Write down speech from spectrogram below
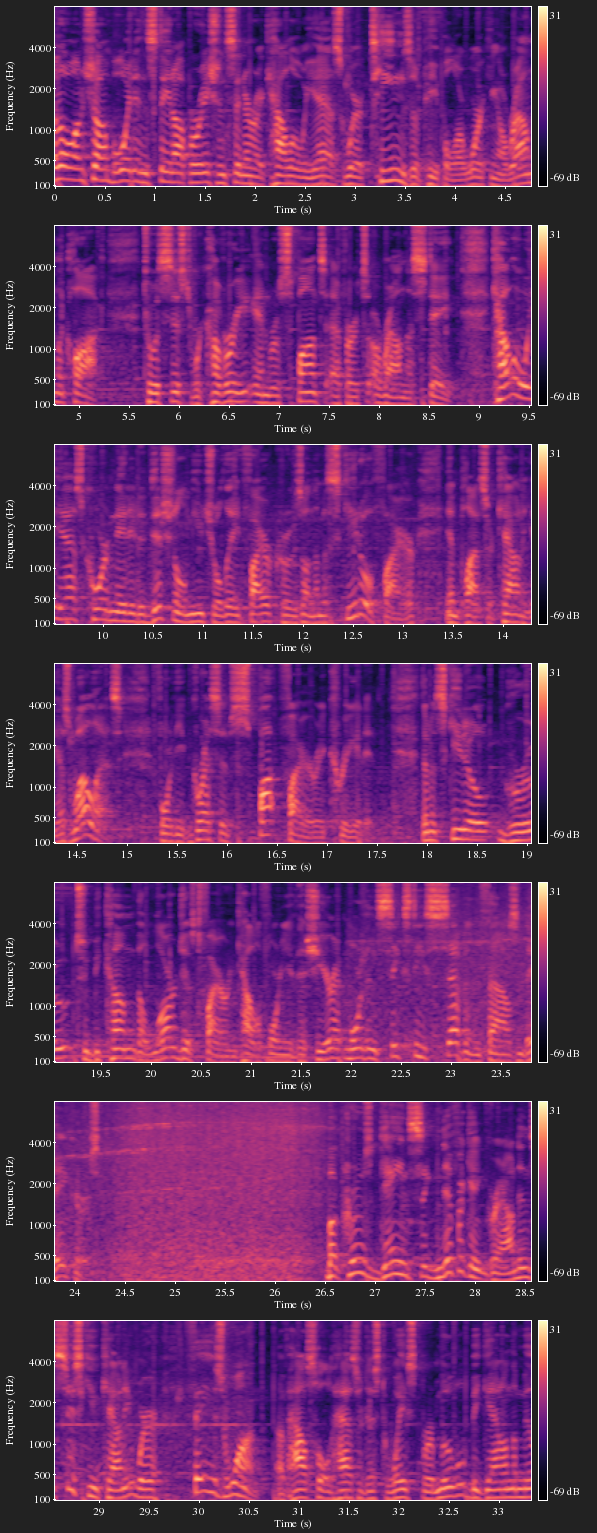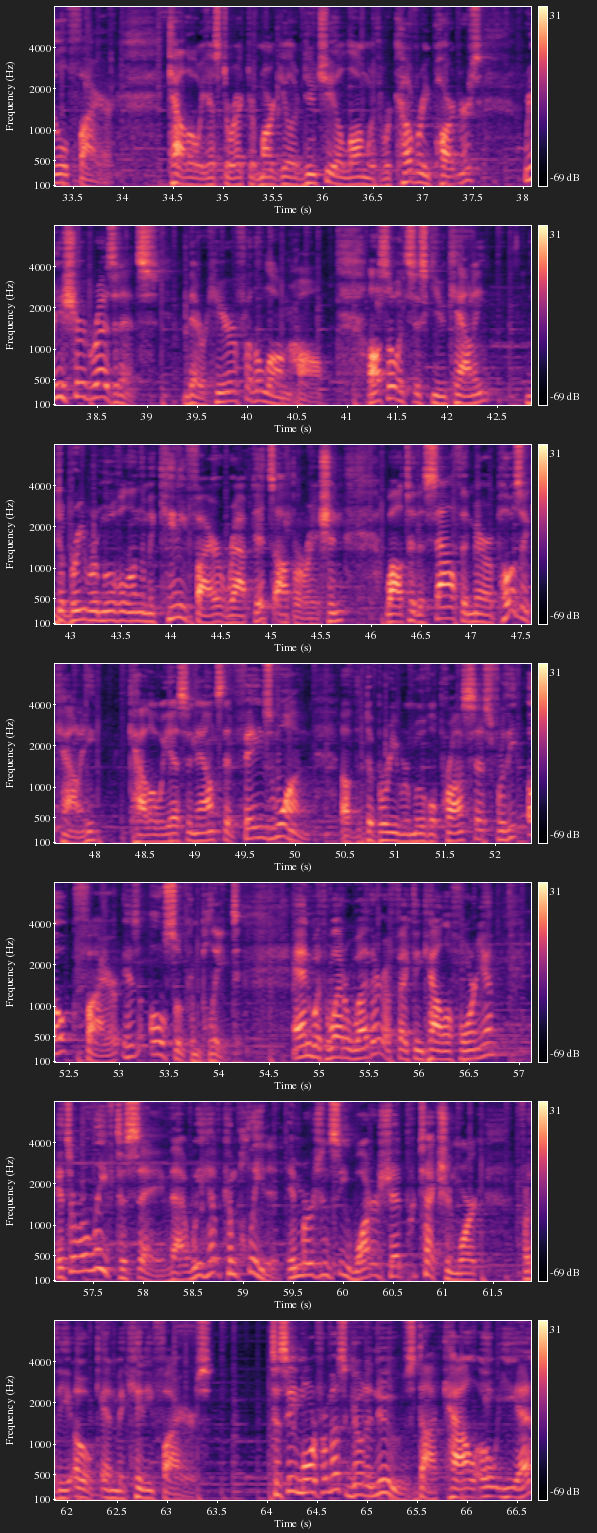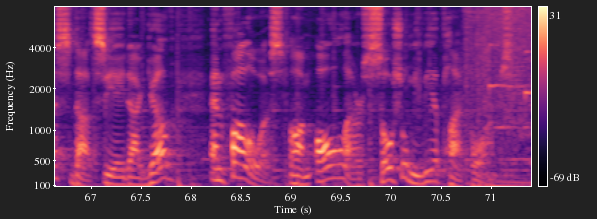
Hello, I'm Sean Boyd in the State Operations Center at Cal OES, where teams of people are working around the clock to assist recovery and response efforts around the state. Cal OES coordinated additional mutual aid fire crews on the Mosquito Fire in Placer County, as well as for the aggressive spot fire it created. The mosquito grew to become the largest fire in California this year at more than 67,000 acres. But crews gained significant ground in Siskiyou County where phase one of household hazardous waste removal began on the mill fire. Cal OES Director Mark Ghilarducci, along with recovery partners, reassured residents they're here for the long haul. Also in Siskiyou County, debris removal on the McKinney fire wrapped its operation, while to the south in Mariposa County, Cal OES announced that phase one of the debris removal process for the Oak Fire is also complete. And with wetter weather affecting California, it's a relief to say that we have completed emergency watershed protection work for the Oak and McKinney fires. To see more from us, go to news.caloes.ca.gov and follow us on all our social media platforms.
